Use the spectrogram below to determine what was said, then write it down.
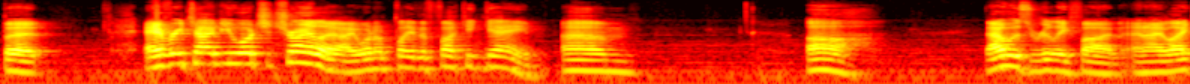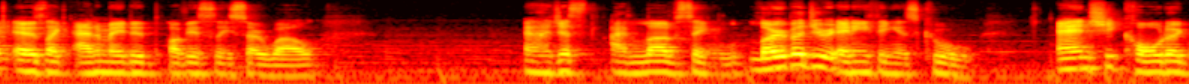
But every time you watch a trailer, I wanna play the fucking game. Um Oh. That was really fun. And I like it was like animated obviously so well. And I just I love seeing Loba do anything is cool. And she called her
